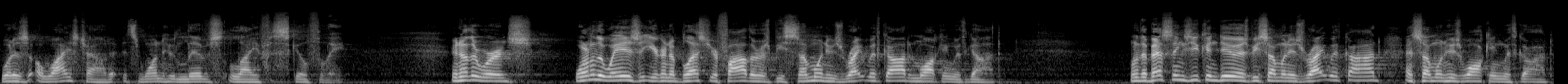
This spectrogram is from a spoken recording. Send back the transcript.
What is a wise child? It's one who lives life skillfully. In other words, one of the ways that you're going to bless your father is be someone who's right with God and walking with God. One of the best things you can do is be someone who's right with God and someone who's walking with God.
